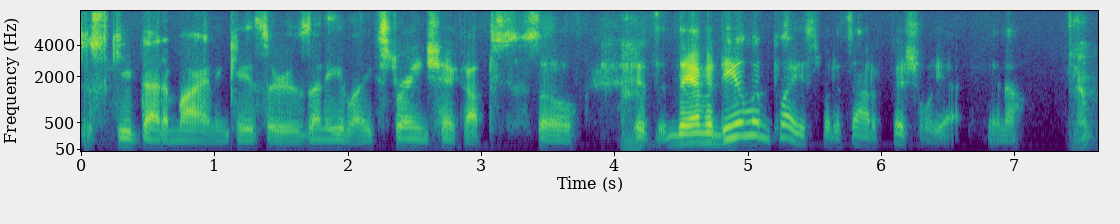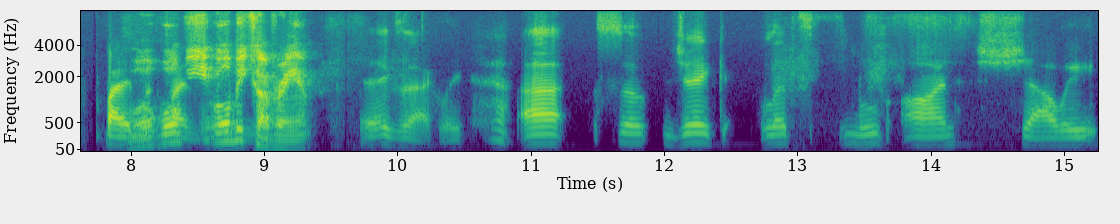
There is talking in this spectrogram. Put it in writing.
just keep that in mind in case there's any like strange hiccups. So it's, they have a deal in place, but it's not official yet. You know. Yep. By, we'll, by we'll, be, we'll be covering it. Exactly. Uh, so Jake, let's move on, shall we?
